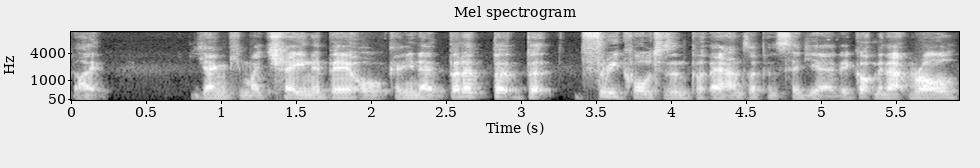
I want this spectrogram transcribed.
like yanking my chain a bit or you know but but but three quarters of them put their hands up and said yeah if it got me that role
